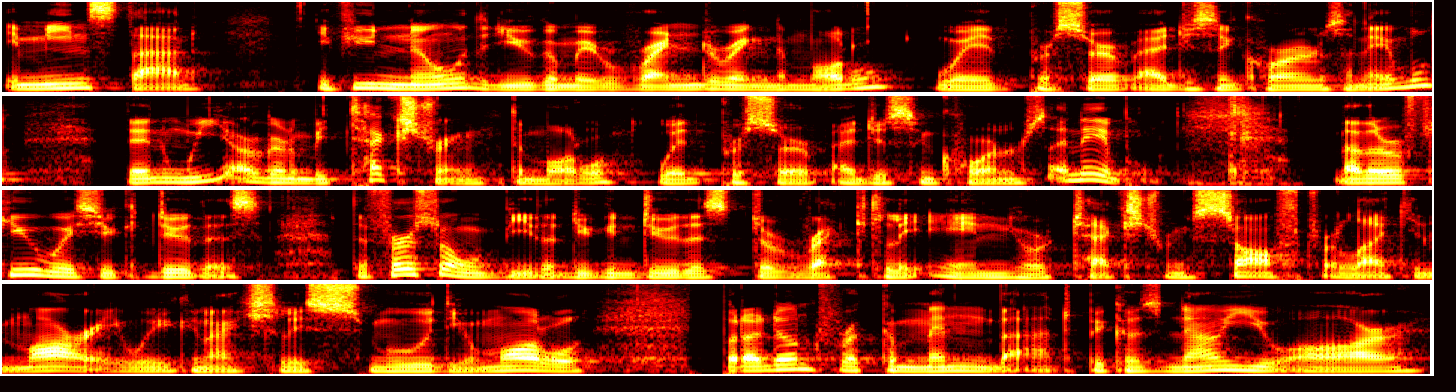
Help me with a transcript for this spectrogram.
It means that if you know that you're going to be rendering the model with preserve edges and corners enabled, then we are going to be texturing the model with preserve edges and corners enabled. Now, there are a few ways you can do this. The first one would be that you can do this directly in your texturing software, like in Mari, where you can actually smooth your model. But I don't recommend that because now you are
